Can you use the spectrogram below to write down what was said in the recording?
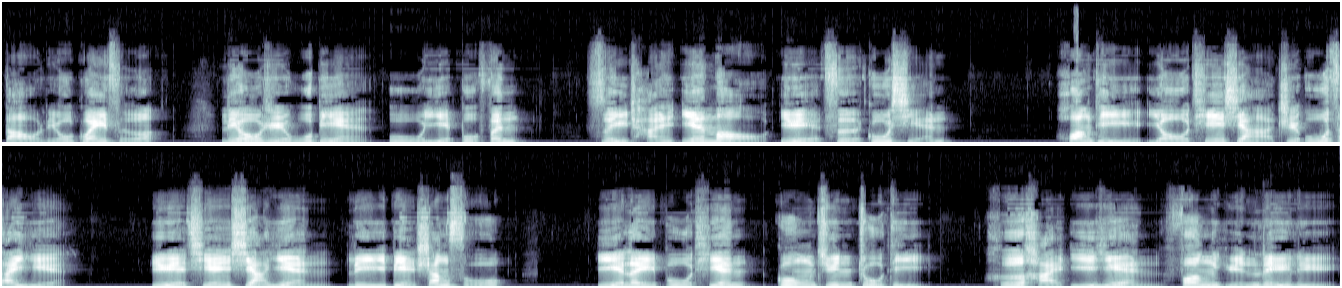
导流乖则，六日无变，五夜不分，岁蝉烟冒，月次孤闲。皇帝有天下之五载也，月迁夏宴，礼变商俗，夜泪补天，公君驻地，河海一宴，风云律律，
